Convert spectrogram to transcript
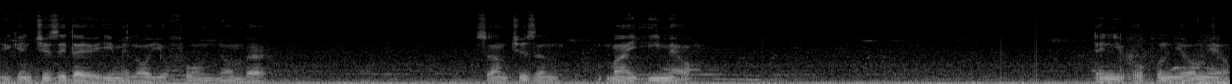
You can choose either your email or your phone number. So I'm choosing my email then you open your mail.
